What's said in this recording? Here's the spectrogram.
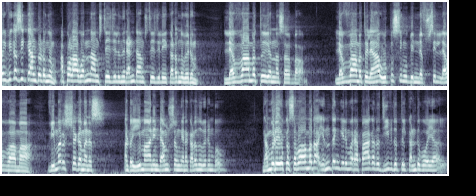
വികസിക്കാൻ തുടങ്ങും. അപ്പോൾ ആ ഒന്നാം സ്റ്റേജിൽ നിന്ന് രണ്ടാം സ്റ്റേജിലേക്ക് കടന്നു വരും ലവ്വാമത്ത് എന്ന സ്വഭാവം ലവ്വാമത്ത് ലാ ഉഖ്സിമു നഫ്സിൽ ലവ്വാമ. വിമർശക മനസ് കണ്ടോ ഈമാനിന്റെ അംശം ഇങ്ങനെ കടന്നു വരുമ്പോൾ നമ്മുടെയൊക്കെ സ്വഭാവമത. എന്തെങ്കിലും ഒരു അപാകത ജീവിതത്തിൽ കണ്ടുപോയാൽ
